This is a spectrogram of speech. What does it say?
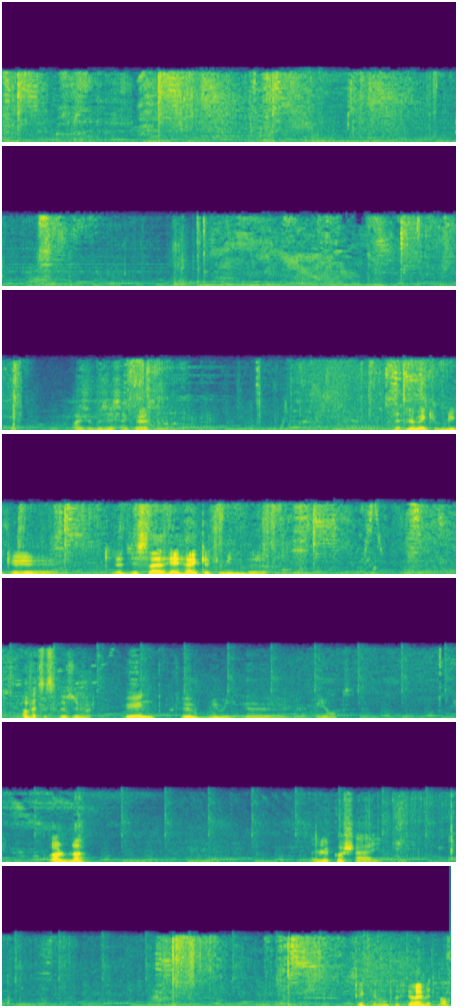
Ouais, j'ai bousé sa queue, c'est bon. Le mec oublie que qu'il a dit ça il y a quelques minutes déjà. En fait, ça se résume une plume lumine- euh, brillante. Voilà. Salut cochaille. C'est qui est mon préféré maintenant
